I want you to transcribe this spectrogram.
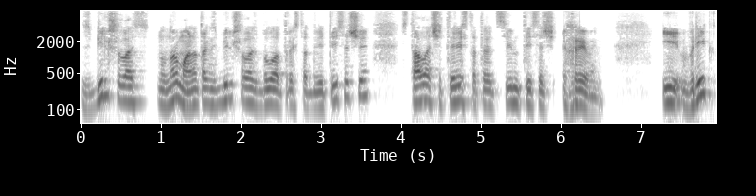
Збільшилась, ну нормально так збільшилась, було 302 тисячі, стало 437 тисяч гривень. І в рік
